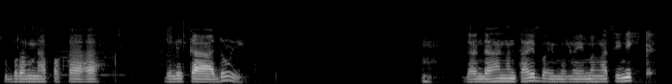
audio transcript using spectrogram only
sobrang napaka delikado eh. Dahan-dahan lang tayo, ba? may mga tinik.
